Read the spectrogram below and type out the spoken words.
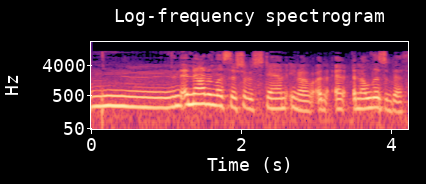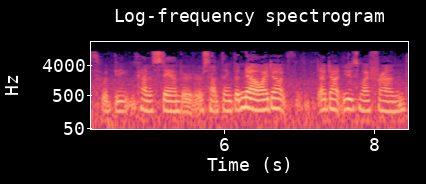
mm, not unless they're sort of stand. You know, an, an Elizabeth would be kind of standard or something. But no, I don't. I don't use my friends.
